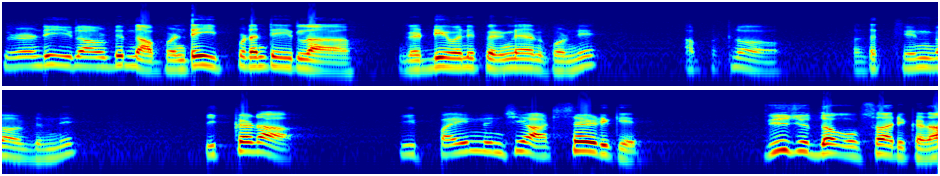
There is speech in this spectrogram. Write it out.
చూడండి ఇలా ఉంటుంది. అప్పుడంటే ఇప్పుడంటే ఇలా గడ్డి ఇవన్నీ పెరిగినాయి అనుకోండి. అప్పట్లో అంత క్లీన్గా ఉంటుంది. ఇక్కడ ఈ పైన నుంచి అటు సైడ్కి వ్యూ చూద్దాం ఒకసారి ఇక్కడ.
